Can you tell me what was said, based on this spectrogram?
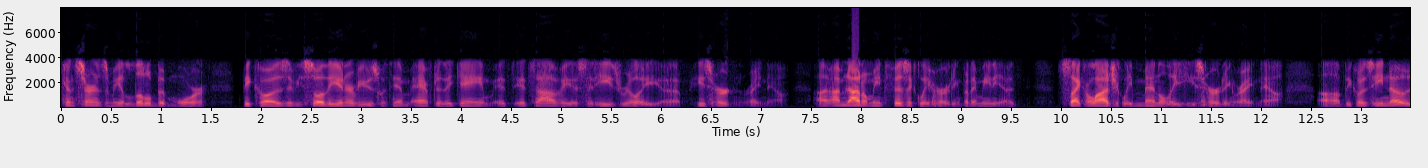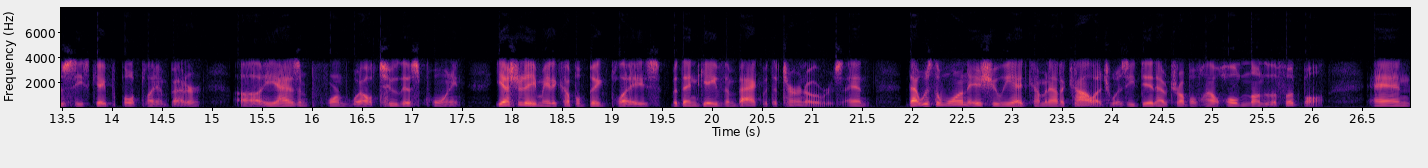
concerns me a little bit more because if you saw the interviews with him after the game, it, it's obvious that he's really uh, he's hurting right now. Uh, I'm, I don't mean physically hurting, but I mean uh, psychologically, mentally, he's hurting right now uh, because he knows he's capable of playing better. Uh, he hasn't performed well to this point. Yesterday, he made a couple big plays, but then gave them back with the turnovers. And that was the one issue he had coming out of college was he did have trouble holding onto the football. And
